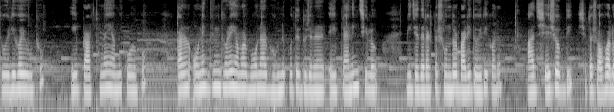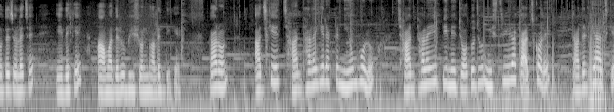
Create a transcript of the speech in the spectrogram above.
তৈরি হয়ে উঠুক, এই প্রার্থনাই আমি করব। কারণ অনেক দিন ধরেই আমার বোন আর ভগ্নিপতের দুজনের এই প্ল্যানিং ছিল নিজেদের একটা সুন্দর বাড়ি তৈরি করার আজ শেষ অবধি সেটা সফল হতে চলেছে, এ দেখে আমাদেরও ভীষণ ভালোর দিকে। কারণ আজকে ছাদ ঢালাইয়ের একটা নিয়ম হলো, ছাদ ঢালাইয়ের দিনে যতজন মিস্ত্রিরা কাজ করে, তাদেরকে আজকে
